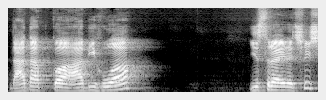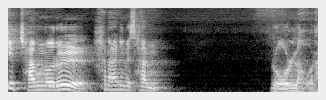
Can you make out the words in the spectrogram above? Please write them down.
나답과 아비후와 이스라엘의 70 장로를 하나님의 산으로 올라오라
